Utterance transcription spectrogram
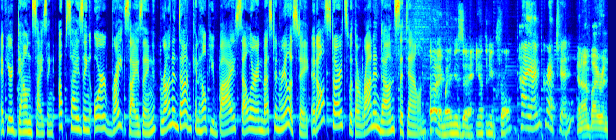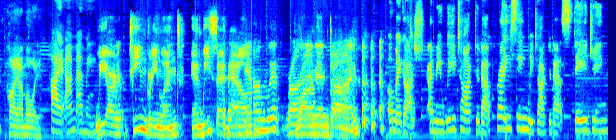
if you're downsizing, upsizing, or right sizing, Ron and Don can help you buy, sell, or invest in real estate. It all starts with a Ron and Don sit down. Hi, my name is uh, Anthony Kroll. Hi, I'm Gretchen. And I'm Byron. Hi, I'm Ollie. Hi, I'm Emmy. We are Team Greenland, and we sat, sat down, down, with Ron, Ron and Don. Don. oh my gosh. I mean, we talked about pricing, we talked about staging,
